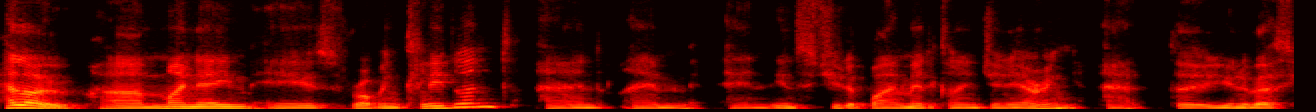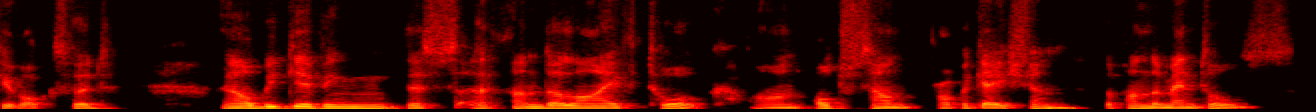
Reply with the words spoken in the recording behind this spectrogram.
Hello, um, my name is Robin Cleveland and I'm in the Institute of Biomedical Engineering at the University of Oxford. And I'll be giving this a ThUNDDAR Live talk on ultrasound propagation, the fundamentals.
